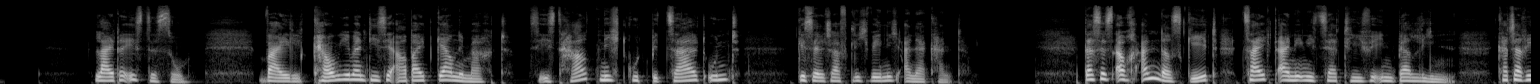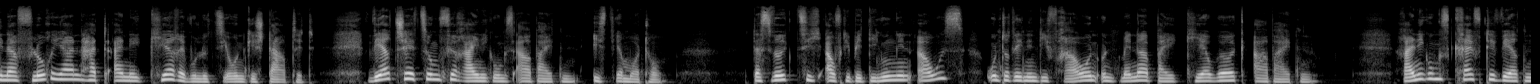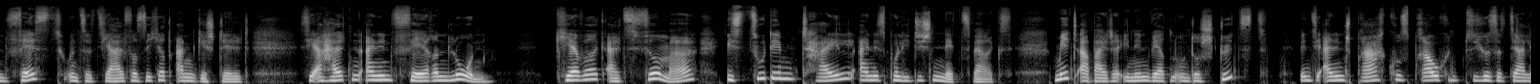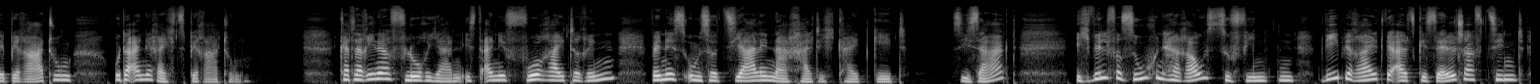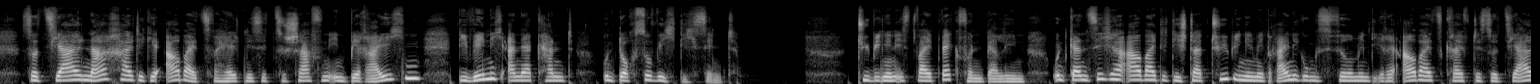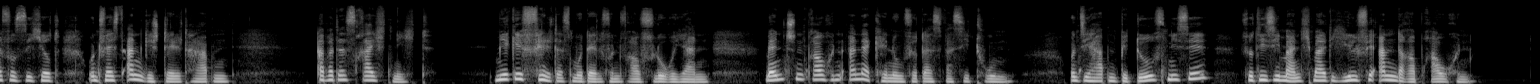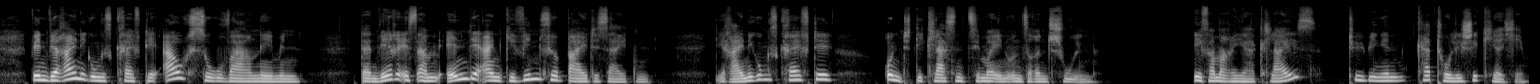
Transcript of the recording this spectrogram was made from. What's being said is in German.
Leider ist es so, weil kaum jemand diese Arbeit gerne macht. Sie ist hart, nicht gut bezahlt und gesellschaftlich wenig anerkannt. Dass es auch anders geht, zeigt eine Initiative in Berlin. Katharina Florian hat eine Kehrrevolution gestartet. Wertschätzung für Reinigungsarbeiten ist ihr Motto. Das wirkt sich auf die Bedingungen aus, unter denen die Frauen und Männer bei Carework arbeiten. Reinigungskräfte werden fest und sozialversichert angestellt. Sie erhalten einen fairen Lohn. Carework als Firma ist zudem Teil eines politischen Netzwerks. Mitarbeiterinnen werden unterstützt, wenn sie einen Sprachkurs brauchen, psychosoziale Beratung oder eine Rechtsberatung. Katharina Florian ist eine Vorreiterin, wenn es um soziale Nachhaltigkeit geht. Sie sagt, ich will versuchen herauszufinden, wie bereit wir als Gesellschaft sind, sozial nachhaltige Arbeitsverhältnisse zu schaffen in Bereichen, die wenig anerkannt und doch so wichtig sind. Tübingen ist weit weg von Berlin und ganz sicher arbeitet die Stadt Tübingen mit Reinigungsfirmen, die ihre Arbeitskräfte sozialversichert und fest angestellt haben. Aber das reicht nicht. Mir gefällt das Modell von Frau Florian. Menschen brauchen Anerkennung für das, was sie tun. Und sie haben Bedürfnisse, für die sie manchmal die Hilfe anderer brauchen. Wenn wir Reinigungskräfte auch so wahrnehmen, dann wäre es am Ende ein Gewinn für beide Seiten, die Reinigungskräfte und die Klassenzimmer in unseren Schulen. Eva Maria Kleis, Tübingen Katholische Kirche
